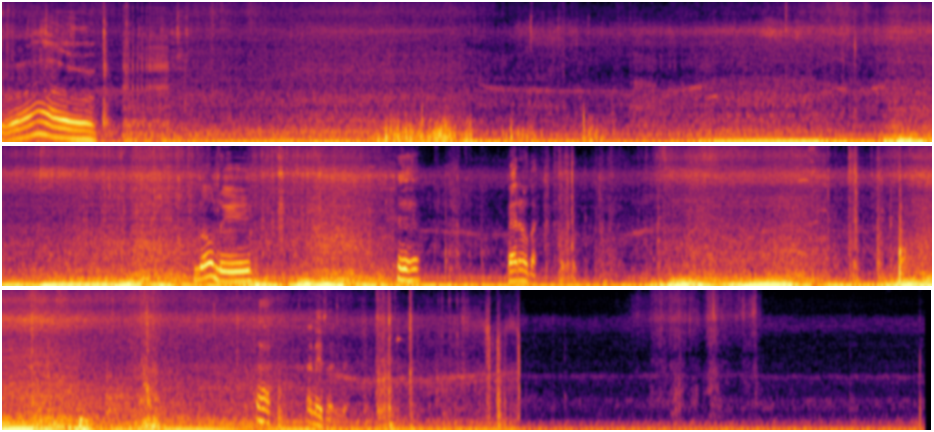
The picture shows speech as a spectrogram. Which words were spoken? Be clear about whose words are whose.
Speaker 1: Whoa. Nonni. Peruta. Ah, niin se yli.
